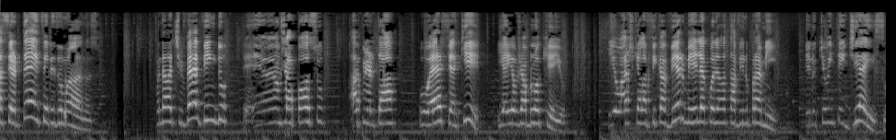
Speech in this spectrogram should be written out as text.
acertei, seres humanos. Quando ela estiver vindo, eu já posso apertar o F aqui e aí eu já bloqueio. E eu acho que ela fica vermelha quando ela tá vindo pra mim. Pelo que eu entendi é isso.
